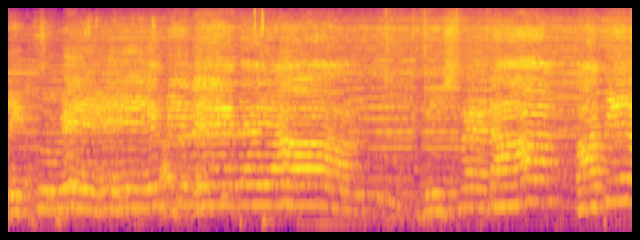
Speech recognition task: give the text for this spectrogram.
ಲಿಖುವೆ ವಿವೇದಯ ವಿಶ್ವದ ಅಭಿರಾಮ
